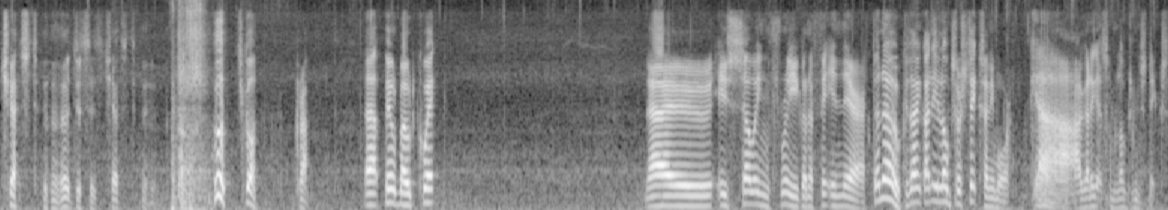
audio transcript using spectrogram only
chest. just says chest. oh, it's gone. Crap. Uh, build mode quick. Now, is sewing three going to fit in there? Don't know, because I ain't got any logs or sticks anymore. Gah, I got to get some logs and sticks.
